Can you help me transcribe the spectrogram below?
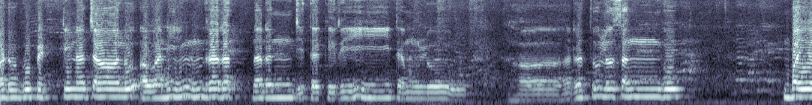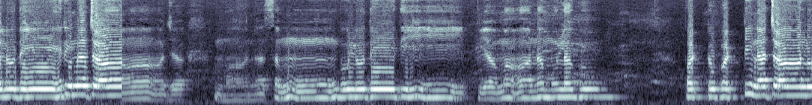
అడుగు పెట్టిన చాలు అవనీంద్రరత్నరంజిత కిరీటములు. హారతులు సంగు బయలుదేరిన చాజ మానసంబులు దీప్యమానములగు పట్టుపట్టిన చాలు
